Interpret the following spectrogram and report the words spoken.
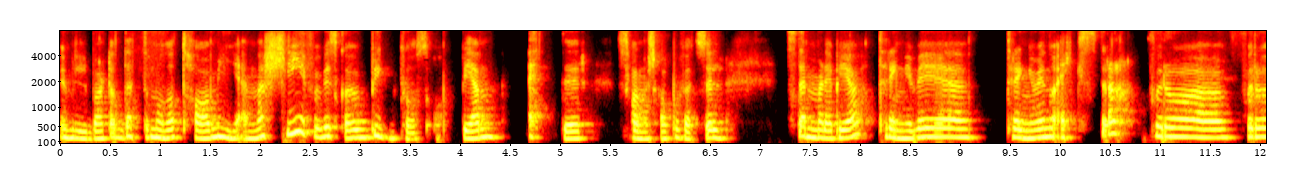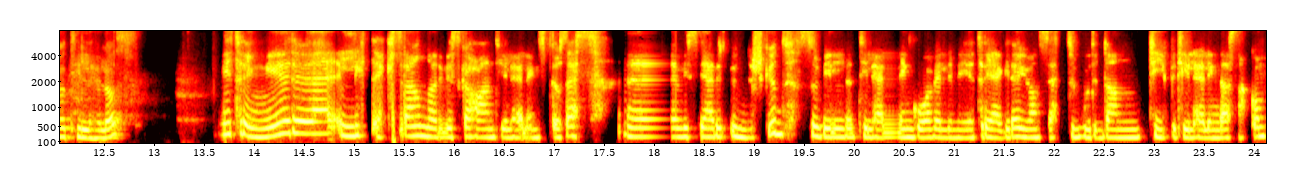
umiddelbart at dette må da ta mye energi, for vi skal jo bygge oss opp igjen etter svangerskap og fødsel. Stemmer det, Pia? Trenger vi, trenger vi noe ekstra for å, for å tilhelle oss? Vi trenger eh, litt ekstra når vi skal ha en tilhelingsprosess. Eh, hvis vi er et underskudd, så vil tilheling gå veldig mye tregere uansett hvordan type tilheling det er snakk om.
